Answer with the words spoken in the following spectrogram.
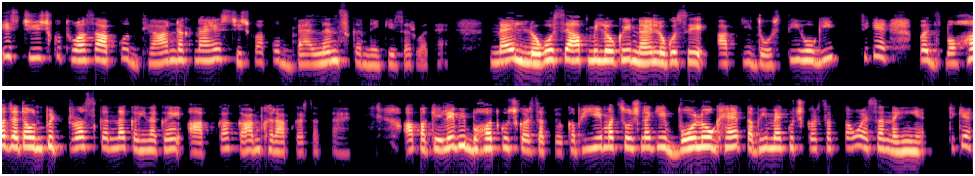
इस चीज़ को थोड़ा सा आपको ध्यान रखना है, इस चीज़ को आपको बैलेंस करने की ज़रूरत है। नए लोगों से आप मिलोगे, नए लोगों से आपकी दोस्ती होगी, ठीक है? पर बहुत ज़्यादा उन पर ट्रस्ट करना कहीं ना कहीं आपका काम ख़राब कर सकता है। आप अकेले भी बहुत कुछ कर सकते हो। कभी ये मत सोचना कि वो लोग हैं, तभी मैं कुछ कर सकता हूँ, ऐसा नहीं है, ठीक है?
